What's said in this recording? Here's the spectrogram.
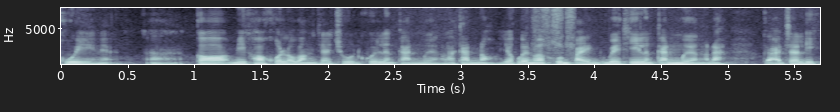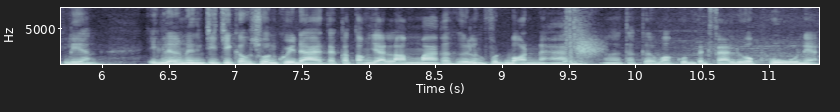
คุยเนี่ย ก็มีข้อควรระวังอย่าชวนคุยเรื่องการเมืองแล้วกันเนาะยกเว้นว่าคุณไปเวทีเรื่องการเมืองนะก็อาจจะหลีกเลี่ยง อีกเรื่องหนึ่งจริงๆก็ชวนคุยได้แต่ก็ต้องอย่าล้ำมากก็คือเรื่องฟุตบอลนะฮะถ้าเกิดว่าคุณเป็นแฟนลิเวอร์พูลเนี่ย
